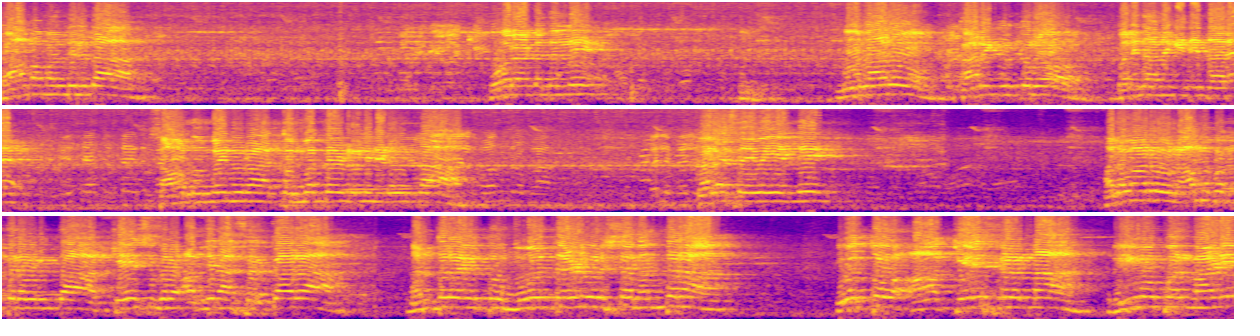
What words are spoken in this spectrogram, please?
ರಾಮ ಮಂದಿರದ ಹೋರಾಟದಲ್ಲಿ ನೂರಾರು ಕಾರ್ಯಕರ್ತರು ಬಲಿದಾನಗಿದ್ದಾರೆ ಸಾವಿರದ ಒಂಬೈನೂರ ತೊಂಬತ್ತೆರಡರಲ್ಲಿ ನಡೆದಂತ ಕರ ಸೇವೆಯಲ್ಲಿ ಹಲವಾರು ರಾಮ ಭಕ್ತರ ವಿರುದ್ಧ ಕೇಸುಗಳು ಅಂದಿನ ಸರ್ಕಾರ ನಂತರ ಇವತ್ತು ಮೂವತ್ತೆರಡು ವರ್ಷ ನಂತರ ಇವತ್ತು ಆ ಕೇಸ್ಗಳನ್ನ ರಿಓಪನ್ ಮಾಡಿ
